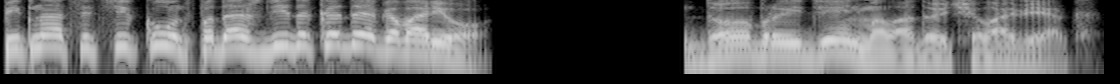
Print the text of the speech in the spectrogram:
15 секунд, подожди до КД, говорю!» «Добрый день, молодой человек!»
